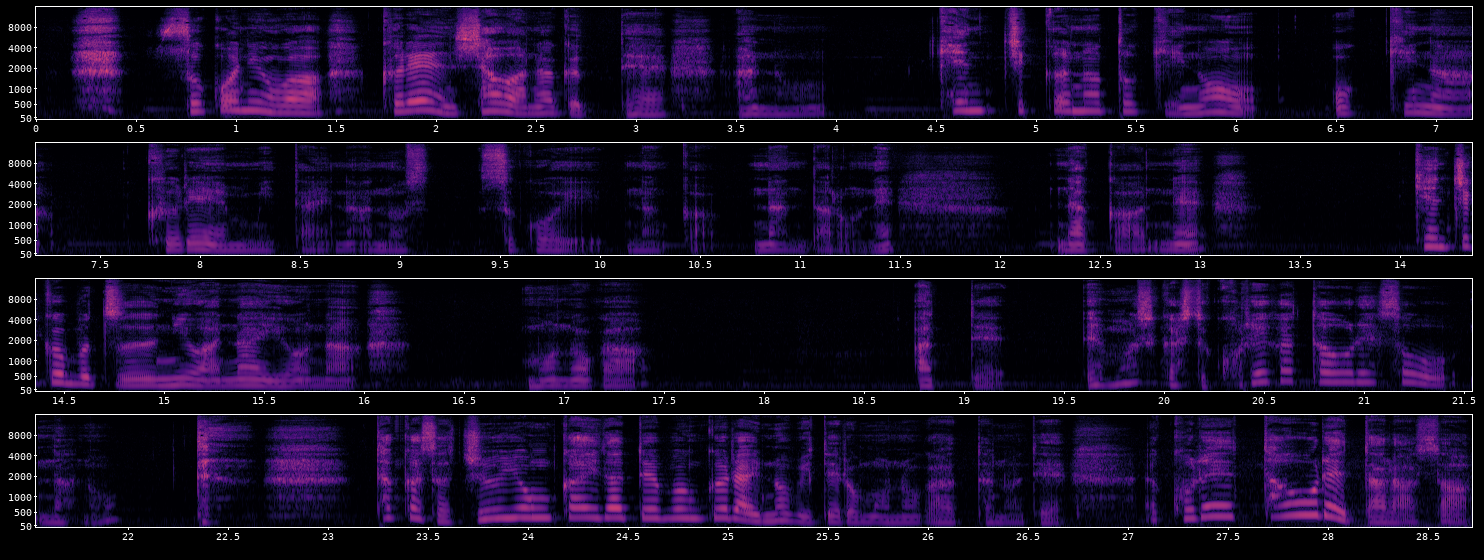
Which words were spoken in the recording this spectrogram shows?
そこにはクレーン車はなくってあの建築の時の大きなクレーンみたいなあのすごいなんかなんだろうね。なんかね建築物にはないようなものがあってえもしかしてこれが倒れそうなの？高さ14階建て分くらい伸びてるものがあったのでこれ倒れたらさ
